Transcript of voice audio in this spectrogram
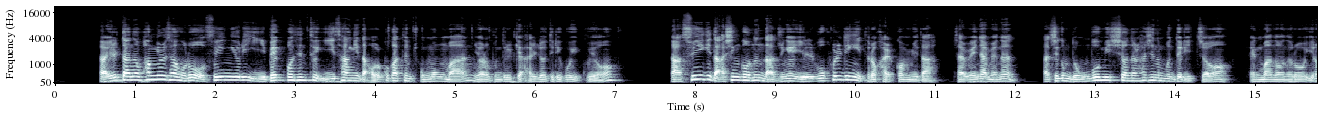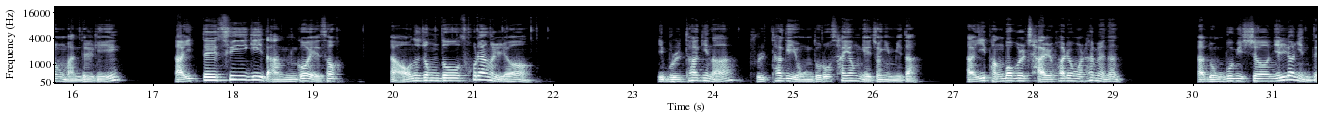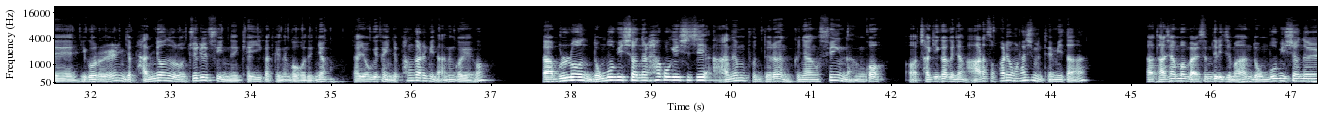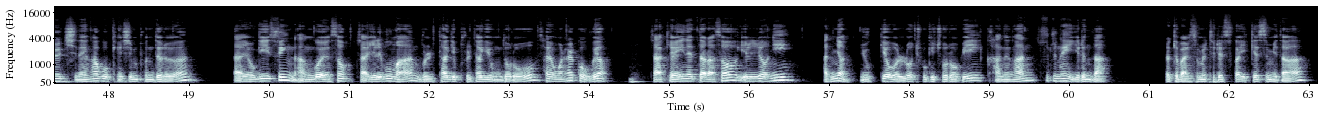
자, 일단은 확률상으로 수익률이 200% 이상이 나올 것 같은 종목만 여러분들께 알려드리고 있고요. 자, 수익이 나신 거는 나중에 일부 홀딩이 들어갈 겁니다. 자, 왜냐면은, 자, 지금 농부 미션을 하시는 분들이 있죠. 100만 원으로 1억 만들기. 자, 이때 수익이 난 거에서, 자, 어느 정도 소량을요, 이 물타기나 불타기 용도로 사용 예정입니다. 자, 이 방법을 잘 활용을 하면은, 자, 농부 미션 1년인데, 이거를 이제 반년으로 줄일 수 있는 계기가 되는 거거든요. 자, 여기서 이제 판가름이 나는 거예요. 자, 물론 농부 미션을 하고 계시지 않은 분들은 그냥 수익 난 거, 어, 자기가 그냥 알아서 활용을 하시면 됩니다. 자, 다시 한번 말씀드리지만, 농부 미션을 진행하고 계신 분들은, 자, 여기 수익 난 거에서, 자, 일부만 물타기, 불타기 용도로 사용을 할 거고요. 자, 개인에 따라서 1년이 반년, 6개월로 조기 졸업이 가능한 수준에 이른다. 이렇게 말씀을 드릴 수가 있겠습니다.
